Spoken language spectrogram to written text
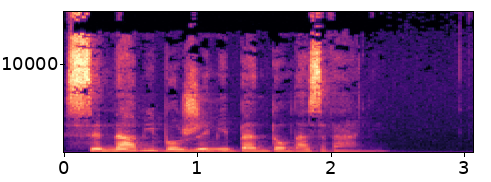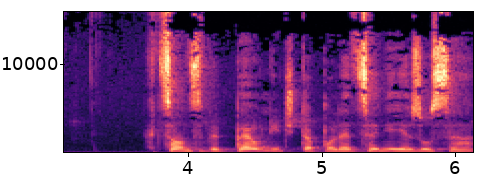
synami Bożymi będą nazwani. Chcąc wypełnić to polecenie Jezusa,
